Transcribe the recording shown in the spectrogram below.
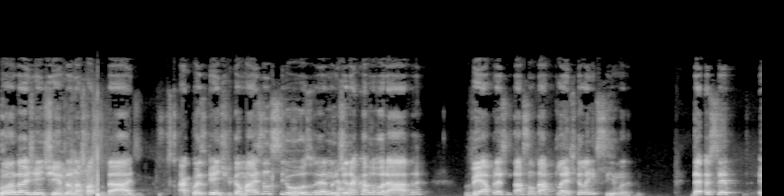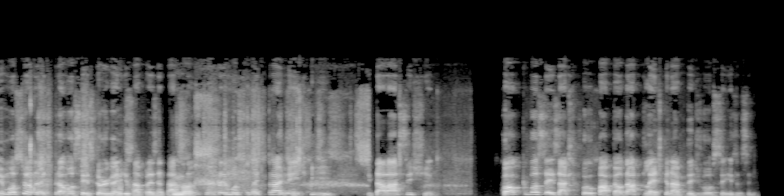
quando a gente entra na faculdade, a coisa que a gente fica mais ansioso é no dia da calorada ver a apresentação da Atlética lá em cima. Deve ser emocionante para vocês que organizam a apresentação, Nossa. quanto é emocionante pra gente que, que tá lá assistindo. Qual que vocês acham que foi o papel da Atlética na vida de vocês, assim?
